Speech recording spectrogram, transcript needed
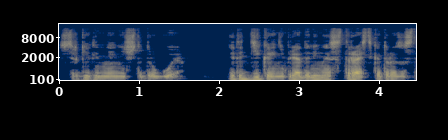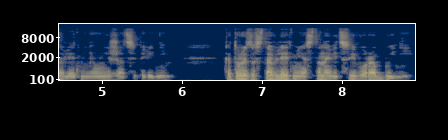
Сергей для меня нечто другое. Это дикая, непреодолимая страсть, которая заставляет меня унижаться перед ним. Которая заставляет меня становиться его рабыней.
